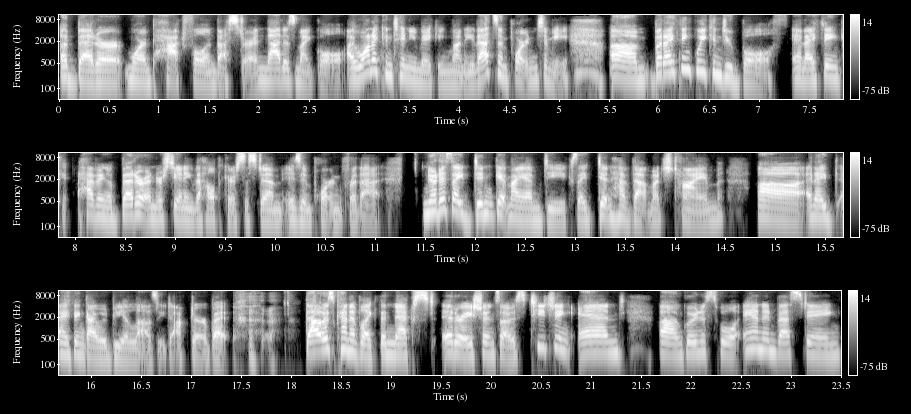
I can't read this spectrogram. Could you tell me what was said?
a better, more impactful investor. And that is my goal. I want to continue making money. That's important to me. Um, but I think we can do both. And I think having a better understanding of the healthcare system is important for that. Notice I didn't get my MD because I didn't have that much time. Uh, and I, I think I would be a lousy doctor, but that was kind of like the next iteration. So I was teaching and um, going to school and investing,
